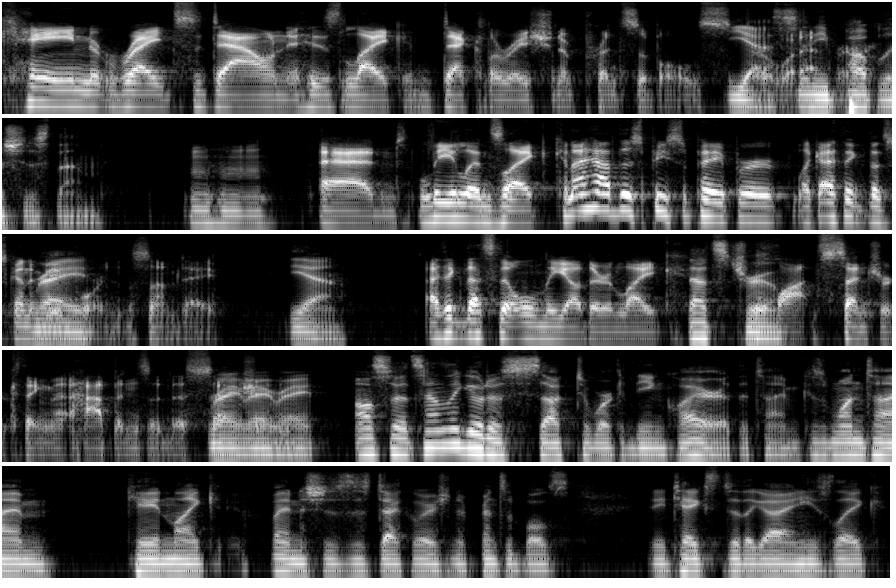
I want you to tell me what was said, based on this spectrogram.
Kane writes down his like declaration of principles. Yes, and he publishes them. hmm And Leland's like, "Can I have this piece of paper? Like, I think that's going to Right. be important someday." Yeah, I think that's the only other like That's true. plot centric thing that happens in this right, section. right, right. Also, it sounds like it would have sucked to work at the Inquirer at the time because one time Kane like finishes his declaration of principles and he takes it to the guy and he's like,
